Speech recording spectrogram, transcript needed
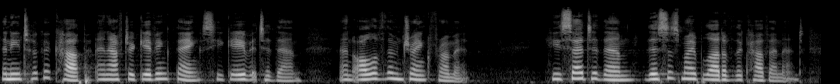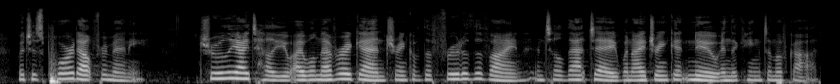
Then he took a cup, and after giving thanks, he gave it to them, and all of them drank from it. He said to them, This is my blood of the covenant, which is poured out for many. Truly I tell you, I will never again drink of the fruit of the vine until that day when I drink it new in the kingdom of God.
